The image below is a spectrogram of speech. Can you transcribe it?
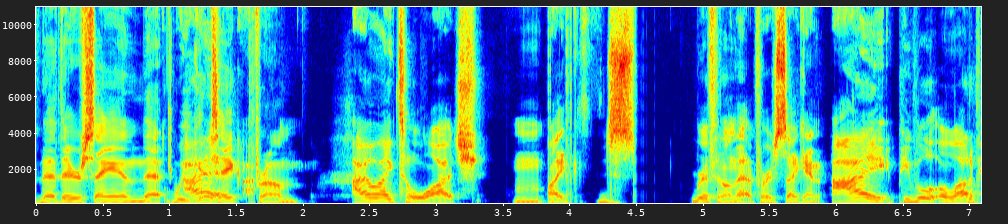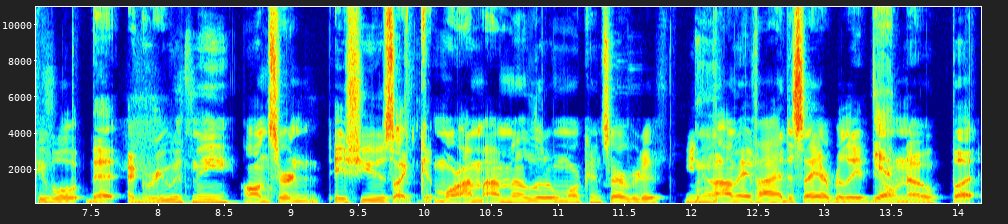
that they're saying that we can I- take from. I like to watch, mm, like, just riffing on that for a second. I people, a lot of people that agree with me on certain issues, like more. I'm I'm a little more conservative. You know, I mean, if I had to say, I really Mm-hmm. Yeah. don't know, but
